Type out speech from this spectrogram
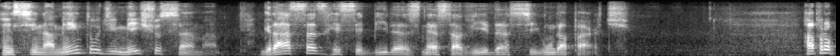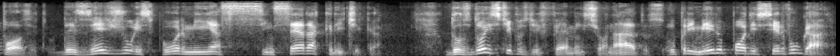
Ensinamento de Meixo Sama. Graças recebidas nesta vida, segunda parte. A propósito, desejo expor minha sincera crítica. Dos dois tipos de fé mencionados, o primeiro pode ser vulgar,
